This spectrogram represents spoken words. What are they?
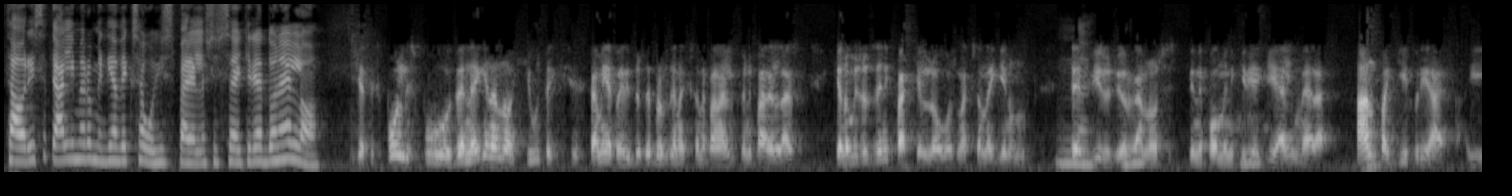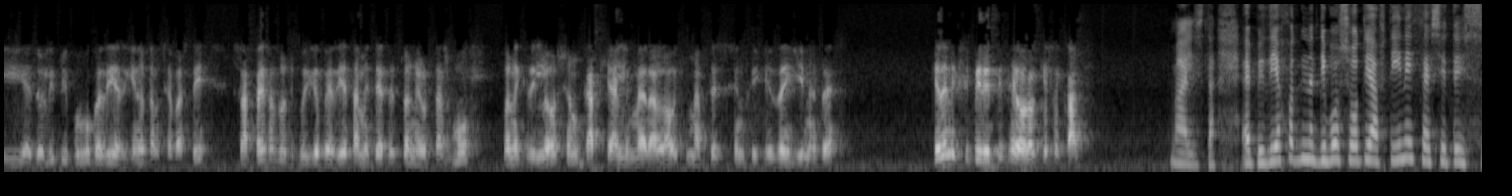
Θα ορίσετε άλλη ημερομηνία διεξαγωγής της παρέλασης, ε, κύριε Αντωνέλο; Για τις πόλεις που δεν έγιναν, όχι, ούτε σε καμία περίπτωση δεν πρόκειται να ξαναπαναληφθούν οι παρελάσεις και νομίζω ότι δεν υπάρχει και λόγος να ξαναγίνουν ναι. τέτοιου είδους διοργανώσει την επόμενη Κυριακή άλλη μέρα. Αν παγκύπρια η εντολή του Υπουργού Παιδείας γινόταν σεβαστή, σαφέστατα ότι το Υπουργείο Παιδείας θα μετέθετε τον εορτασμό των εκδηλώσεων κάποια άλλη μέρα, αλλά όχι με αυτές τις συνθήκες. Δεν γίνεται. Και δεν εξυπηρετεί, θεωρώ, και σε κάτι. Μάλιστα. Επειδή έχω την εντύπωση ότι αυτή είναι η θέση της,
